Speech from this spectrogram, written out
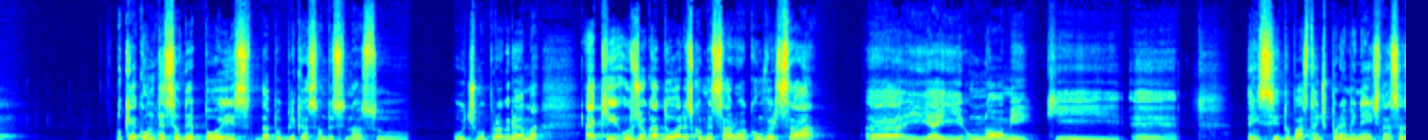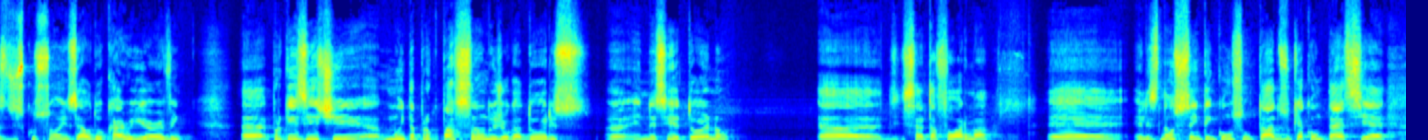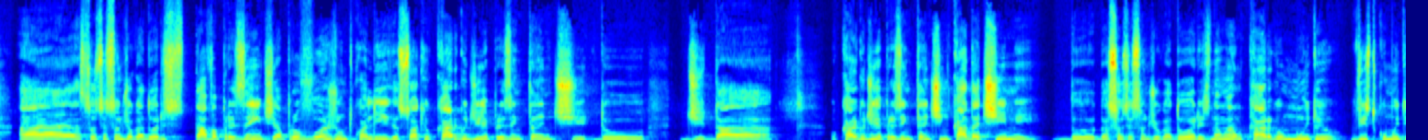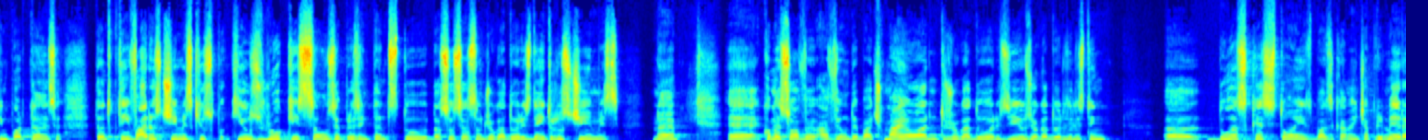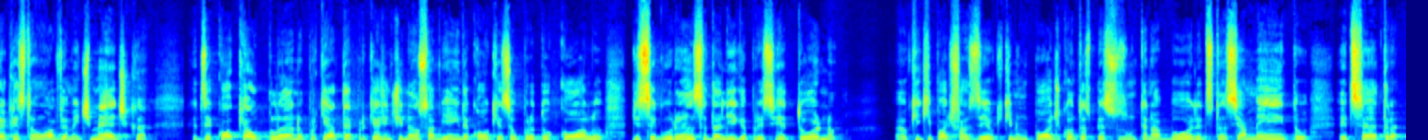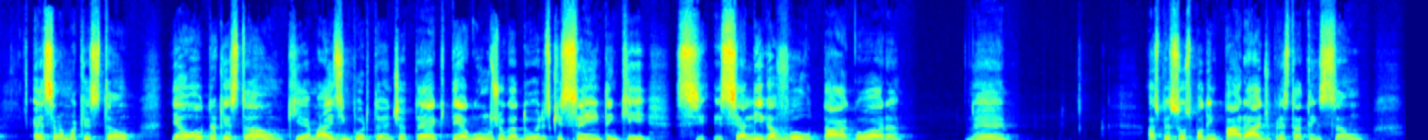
o que aconteceu depois da publicação desse nosso último programa é que os jogadores começaram a conversar Uh, e aí, um nome que é, tem sido bastante proeminente nessas discussões é o do Kyrie Irving, uh, porque existe muita preocupação dos jogadores uh, nesse retorno. de certa forma, é, eles não se sentem consultados. O que acontece é a Associação de Jogadores estava presente, aprovou junto com a Liga, só que o cargo de representante do, de, da o cargo de representante em cada time do, da associação de jogadores não é um cargo muito visto com muita importância. Tanto que tem vários times que os, que os rookies são os representantes do, da associação de jogadores dentro dos times. Né? É, começou a haver, um debate maior entre os jogadores e os jogadores eles têm uh, duas questões, basicamente. A primeira é a questão, obviamente, médica, Quer dizer, qual que é o plano? Porque até porque a gente não sabia ainda qual que ia ser o protocolo de segurança da liga para esse retorno. É, o que, que pode fazer, o que, que não pode, quantas pessoas vão ter na bolha, distanciamento, etc. Essa era uma questão. E a outra questão, que é mais importante até, é que tem alguns jogadores que sentem que se, se a liga voltar agora, é, as pessoas podem parar de prestar atenção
